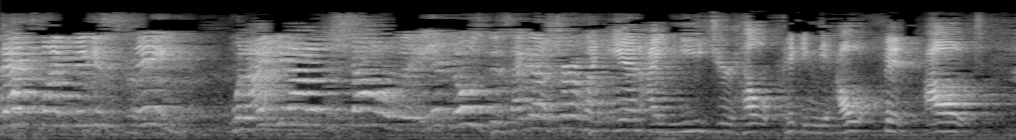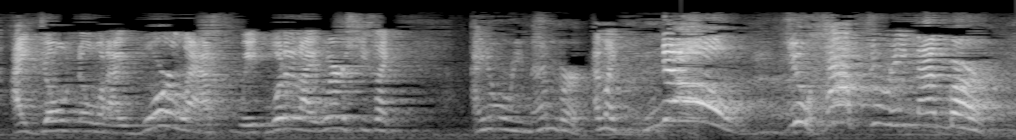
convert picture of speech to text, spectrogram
That's my biggest thing. When I get out of the shower, Ann knows this. I of the shower, I'm like, Ann, I need your help picking the outfit out. I don't know what I wore last week. What did I wear? She's like, I don't remember. I'm like, no! You have to remember!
